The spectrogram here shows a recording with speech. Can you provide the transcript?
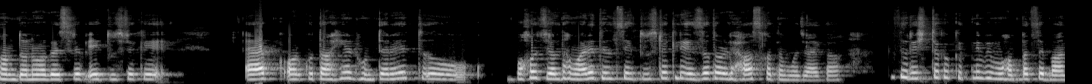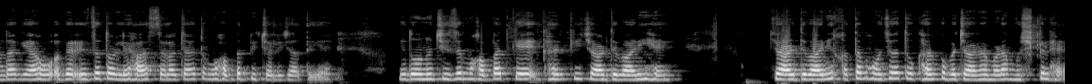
ہم دونوں اگر صرف ایک دوسرے کے ایپ اور کوتاہیاں ڈھونڈتے رہے تو بہت جلد ہمارے دل سے ایک دوسرے کے لیے عزت اور لحاظ ختم ہو جائے گا۔ کسی رشتے کو کتنی بھی محبت سے باندھا گیا ہو، اگر عزت اور لحاظ چلا جائے تو محبت بھی چلی جاتی ہے۔ یہ دونوں چیزیں محبت کے گھر کی چار دیواری ہے چار دیواری ختم ہو جائے تو گھر کو بچانا بڑا مشکل ہے۔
